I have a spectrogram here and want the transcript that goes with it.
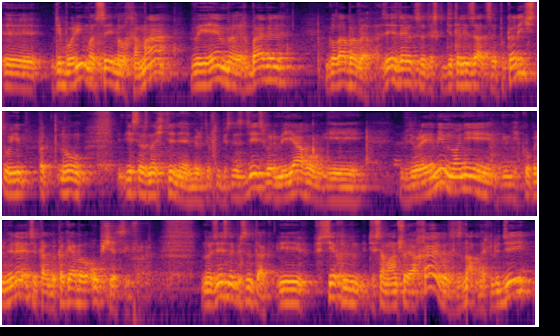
гибори масей мелхама, веем мелехбавель Гула Бавела. Здесь дается так сказать, детализация по количеству, и ну, есть разночтения между тем, что написано здесь, в Армиягу и в Девраямим, но они легко примеряются, как бы какая была общая цифра. Но здесь написано так. И всех этих самых Аншой Ахай, вот, знатных людей,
